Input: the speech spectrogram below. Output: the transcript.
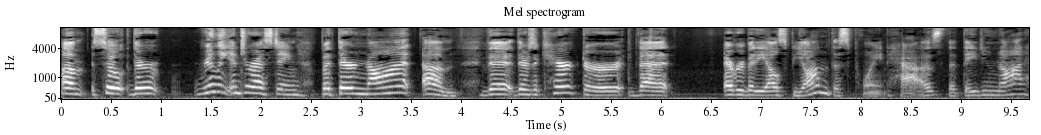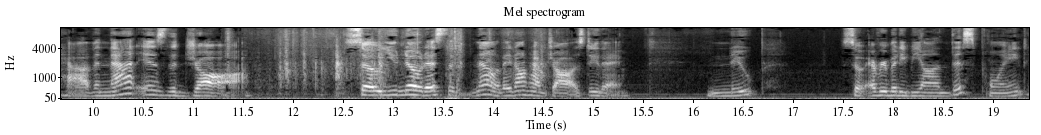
Um, so they're really interesting, but they're not, um, the, there's a character that everybody else beyond this point has that they do not have, and that is the jaw. So you notice that, no, they don't have jaws, do they? Nope. So everybody beyond this point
